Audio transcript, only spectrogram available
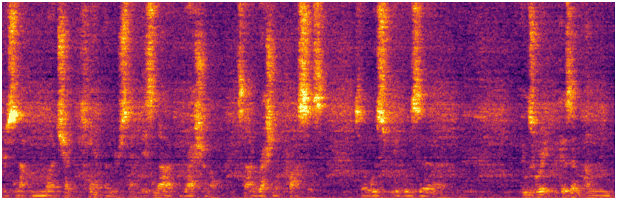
there's not much I can't understand. It's not rational. It's not a rational process. So it was it was uh, it was great because I'm, I'm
